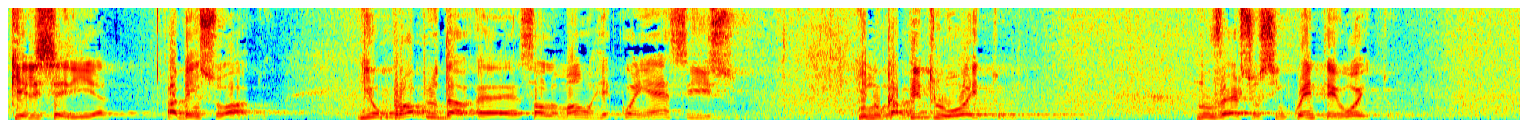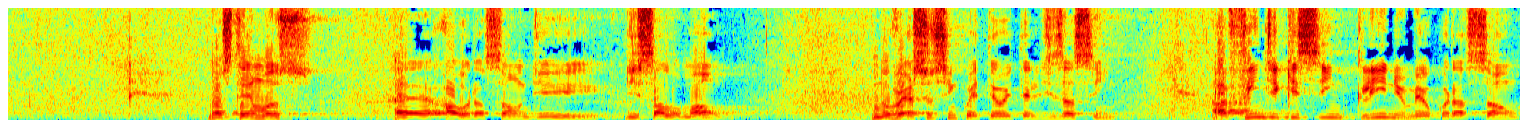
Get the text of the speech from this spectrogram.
que ele seria abençoado. E o próprio é, Salomão reconhece isso. E no capítulo 8, no verso 58, nós temos é, a oração de, de Salomão, no verso 58 ele diz assim: A fim de que se incline o meu coração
